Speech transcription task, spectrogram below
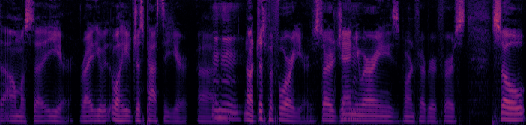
uh, almost a year, right? He was well, he just passed a year. Um, Mm-hmm. No, just before a year. Started January. and He's born February first. So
